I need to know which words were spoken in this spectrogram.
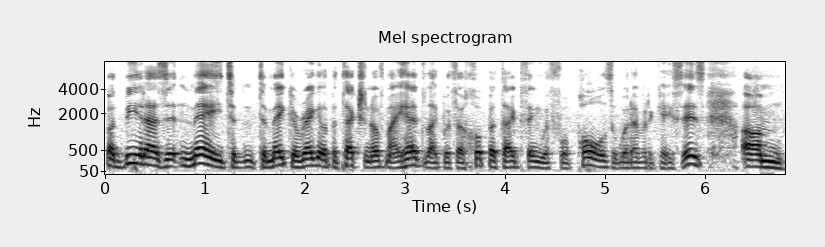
but be it as it may, to, to make a regular protection of my head, like with a chuppah type thing with four poles or whatever the case is. Um,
